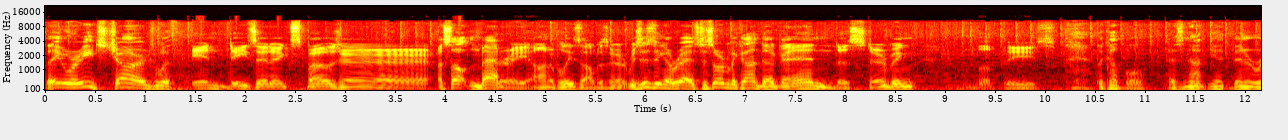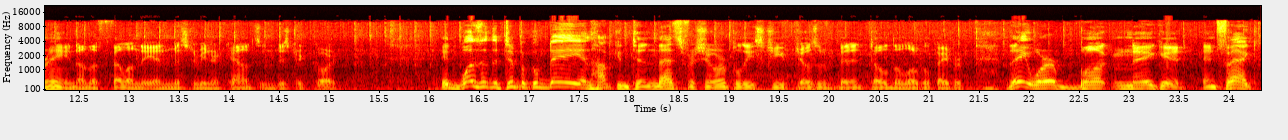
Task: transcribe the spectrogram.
They were each charged with indecent exposure, assault and battery on a police officer, resisting arrest, disorderly conduct, and disturbing the peace. The couple has not yet been arraigned on the felony and misdemeanor counts in district court. It wasn't the typical day in Hopkinton, that's for sure, Police Chief Joseph Bennett told the local paper. They were buck naked. In fact,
